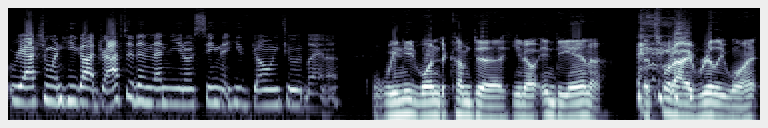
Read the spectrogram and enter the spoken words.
reaction when he got drafted, and then, you know, seeing that he's going to Atlanta? We need one to come to you know Indiana. That's what I really want.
